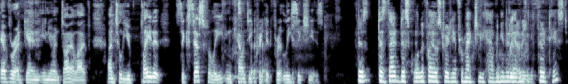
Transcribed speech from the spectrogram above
ever again in your entire life until you've played it successfully in county cricket for at least six years. Does does that disqualify Australia from actually having an eleven for the third test?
